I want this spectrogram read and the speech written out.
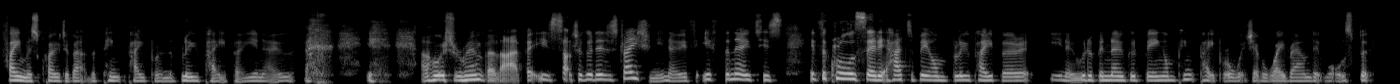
famous quote about the pink paper and the blue paper. You know, I always remember that. But it's such a good illustration. You know, if if the notice, if the clause said it had to be on blue paper, you know, it would have been no good being on pink paper or whichever way round it was. But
